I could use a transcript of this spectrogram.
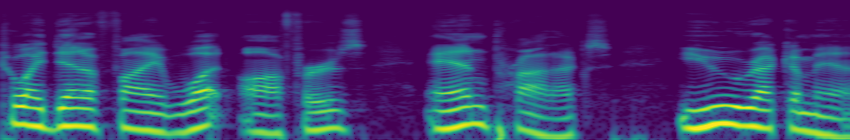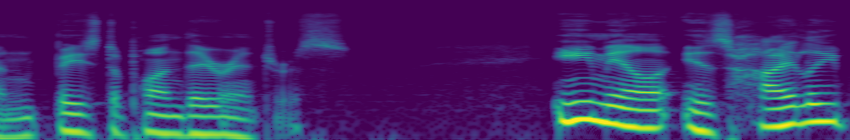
to identify what offers and products you recommend based upon their interests. Email is highly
